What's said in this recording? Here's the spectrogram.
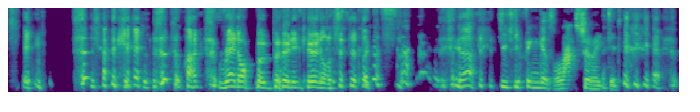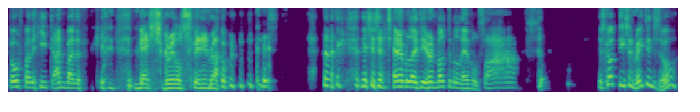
thing. Red hot bu- burning kernels. your fingers lacerated. yeah, both by the heat and by the fucking mesh grill spinning round. this is a terrible idea on multiple levels. Ah. It's got decent ratings though.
